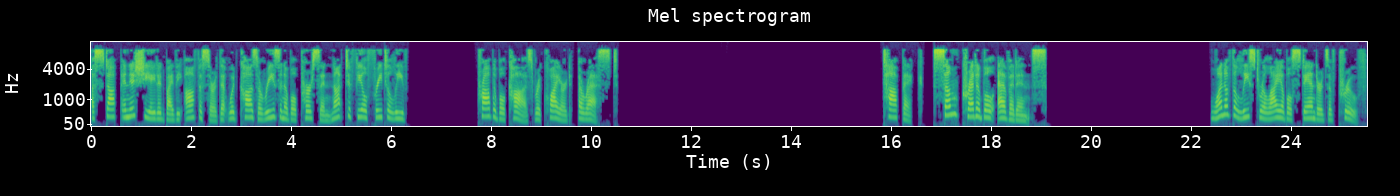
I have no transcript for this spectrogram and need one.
a stop initiated by the officer that would cause a reasonable person not to feel free to leave. Probable cause required, arrest. Some credible evidence One of the least reliable standards of proof,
